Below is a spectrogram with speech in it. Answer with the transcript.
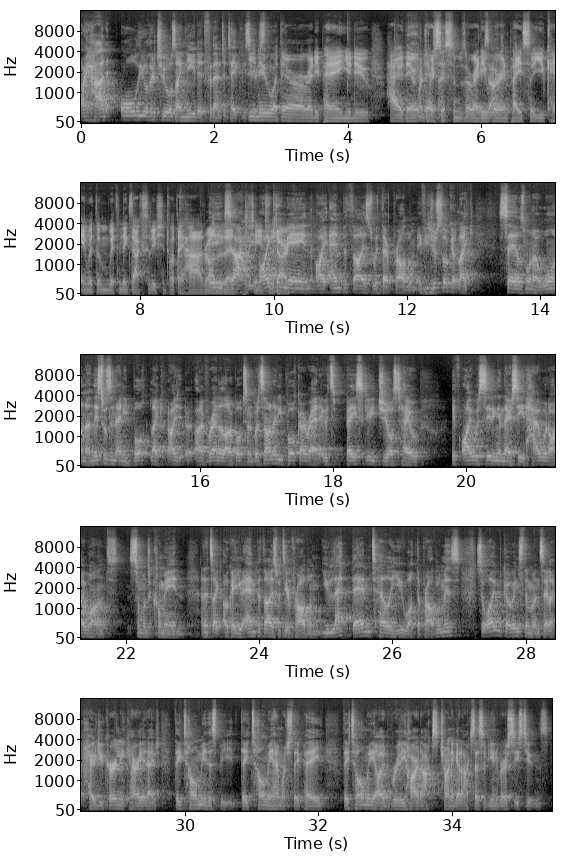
I had all the other tools I needed for them to take me You knew what they were already paying. You knew how their their 100%. systems already were in place. So you came with them with an exact solution to what they had, rather exactly. than pushing I came dark. in, I empathized with their problem. If you mm-hmm. just look at like Sales 101, and this wasn't any book, like I, I've read a lot of books on it, but it's not any book I read. It's basically just how, if I was sitting in their seat, how would I want someone to come in? And it's like, okay, you empathize with your problem. You let them tell you what the problem is. So I would go into them and say, like, how do you currently carry it out? They told me the speed. They told me how much they pay. They told me I'd really hard ac- trying to get access of university students.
